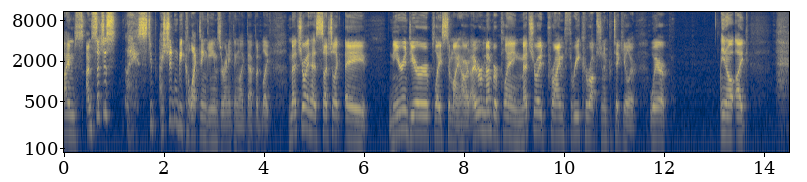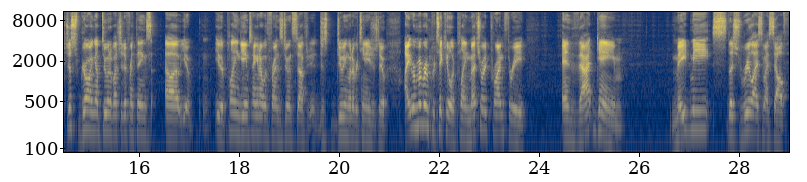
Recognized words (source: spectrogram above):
I'm I'm such a stupid. I shouldn't be collecting games or anything like that, but like Metroid has such like a near and dear place to my heart. I remember playing Metroid Prime 3 Corruption in particular, where you know like just growing up doing a bunch of different things. Uh, you know, either playing games, hanging out with friends, doing stuff, just doing whatever teenagers do. I remember in particular playing Metroid Prime 3 and that game made me just realize to myself,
